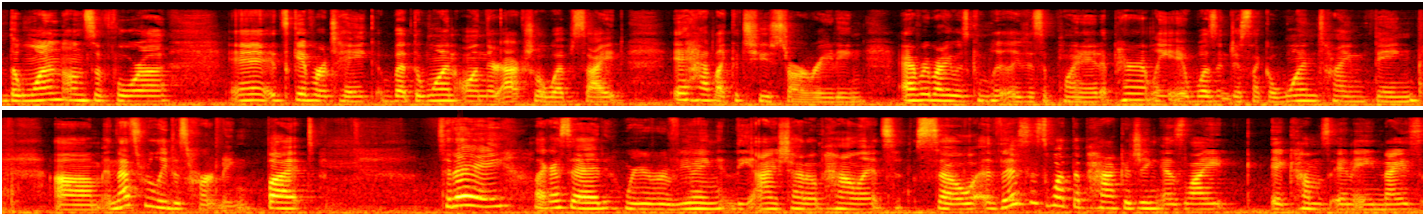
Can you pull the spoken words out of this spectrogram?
The one on Sephora Eh, it's give or take, but the one on their actual website, it had like a two star rating. Everybody was completely disappointed. Apparently, it wasn't just like a one time thing, um, and that's really disheartening. But Today, like I said, we're reviewing the eyeshadow palettes. So this is what the packaging is like. It comes in a nice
